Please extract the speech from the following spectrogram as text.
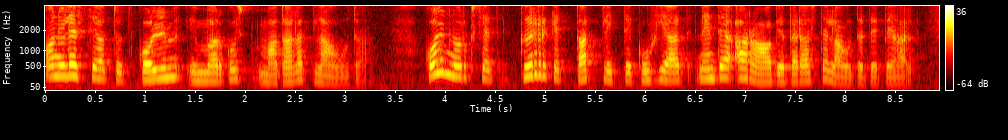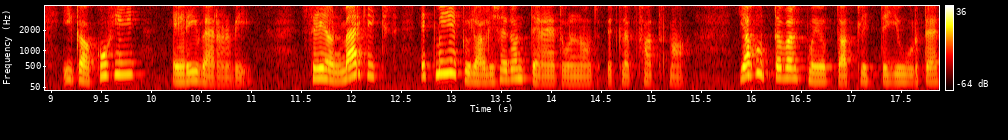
on üles seotud kolm ümmargust madalat lauda kolmnurksed kõrged tatlite kuhjad nende araabiapäraste laudade peal, iga kuhi eri värvi. see on märgiks, et meie külalised on teretulnud, ütleb Fatma. Jahutavalt mõjub tatlite juurde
